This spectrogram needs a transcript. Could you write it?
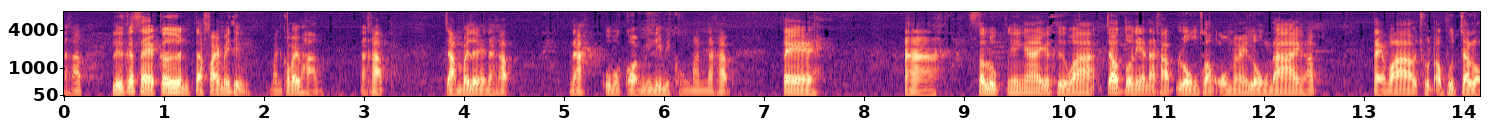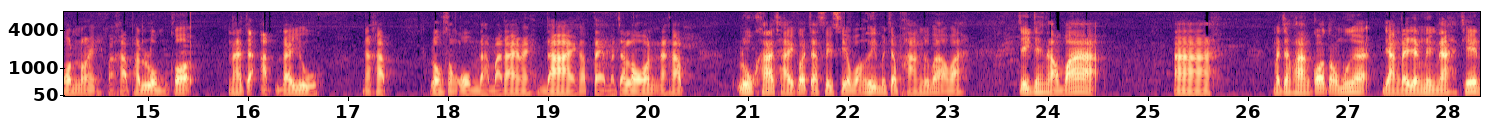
นะครับ หรือกระแสเกินแต่ไฟไม่ถึง มันก็ไม่พังนะครับจำไว้เลยนะครับนะอุปกรณ์มีลิมิตของมันนะครับ แต่อ่าสรุปง่าย ๆ ก็คือว่าเจ้าตัวนี้นะครับ ลง 2 โอห์มไหมลงได้ครับ แต่ว่าชุดเอาพุทจะร้อนหน่อยนะครับพัดลมก็น่าจะอัดได้อยู่นะครับลง2โอห์มทำมาได้ไหมได้ครับ แต่มันจะร้อนนะครับ ลูกค้าใช้ก็จะเสียวๆว่าเฮ้ยมันจะพังหรือเปล่าวะจริงๆถามว่าอ่ามันจะพังก็ต่อเมื่ออย่างใดอย่างหนึ่งนะ เช่น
